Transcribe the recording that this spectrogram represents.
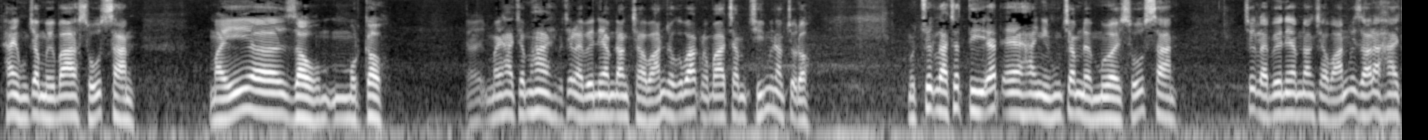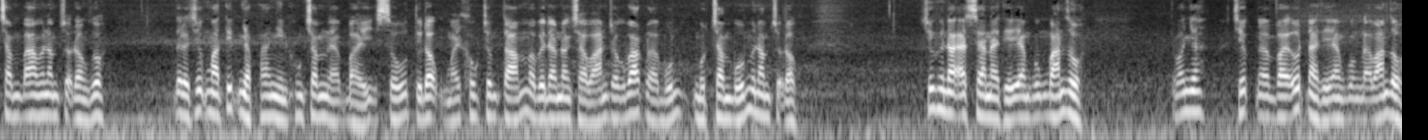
2013 số sàn máy ờ, dầu một cầu. Đấy, máy 2.2 và chiếc này bên em đang chào bán cho các bác là 395 triệu đồng. Một chiếc Lacetti SE 2010 số sàn. Chiếc này bên em đang chào bán với giá là 235 triệu đồng thôi. Đây là chiếc Matiz nhập 2007 số tự động máy 0.8 và bên em đang chào bán cho các bác là 4 145 triệu đồng. Chiếc Hyundai Accent này thì em cũng bán rồi. Các bác nhé. Chiếc ờ, Vios này thì em cũng đã bán rồi.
